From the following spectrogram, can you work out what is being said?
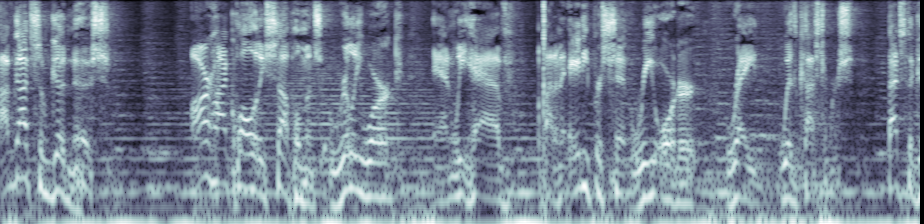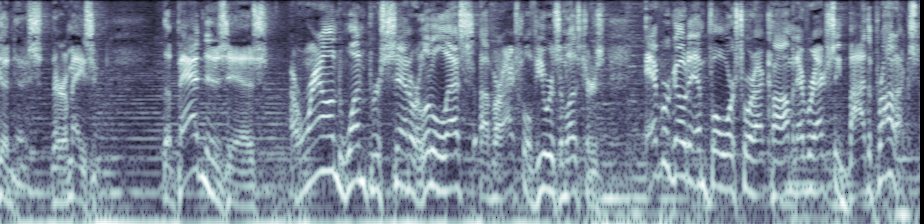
I've got some good news. Our high quality supplements really work, and we have about an 80% reorder rate with customers. That's the good news. They're amazing. The bad news is around 1% or a little less of our actual viewers and listeners ever go to InfoWarsStore.com and ever actually buy the products.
